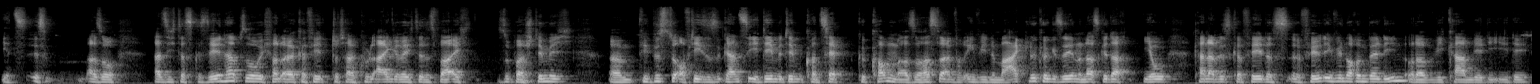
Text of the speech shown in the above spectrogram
Jetzt ist, also als ich das gesehen habe, so, ich fand euer Kaffee total cool eingerichtet, es war echt super stimmig. Ähm, wie bist du auf diese ganze Idee mit dem Konzept gekommen? Also hast du einfach irgendwie eine Marktlücke gesehen und hast gedacht, yo, Cannabis-Café, das äh, fehlt irgendwie noch in Berlin? Oder wie kam dir die Idee?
